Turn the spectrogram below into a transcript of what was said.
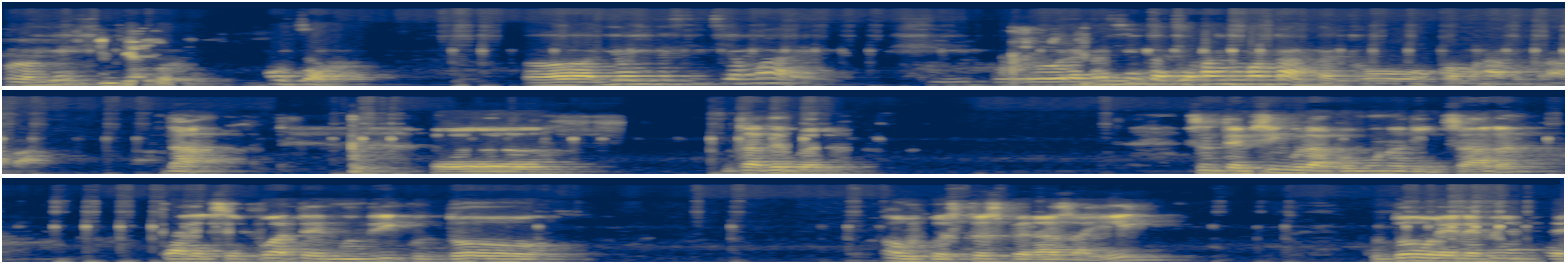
Ploiești. Uh, e o investiție mare și reprezintă ceva important pentru Comuna Dubrava. Da. Într-adevăr, suntem singura comună din țară care se poate mândri cu două autostrăzi pe raza ei, cu două elemente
